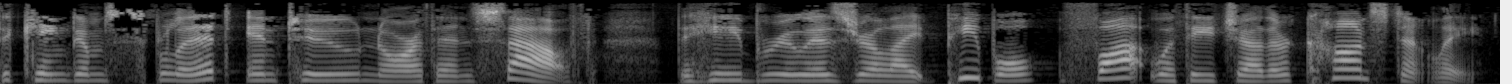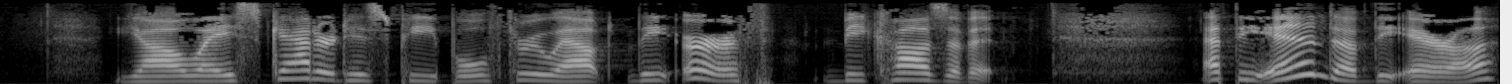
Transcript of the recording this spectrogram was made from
the kingdom split into north and south. The Hebrew Israelite people fought with each other constantly. Yahweh scattered his people throughout the earth because of it. At the end of the era,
